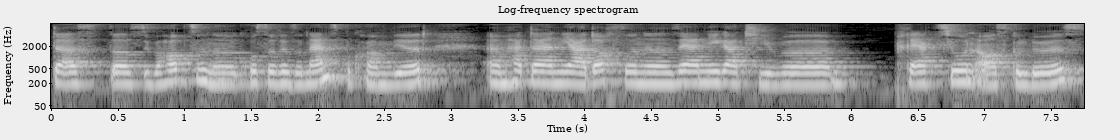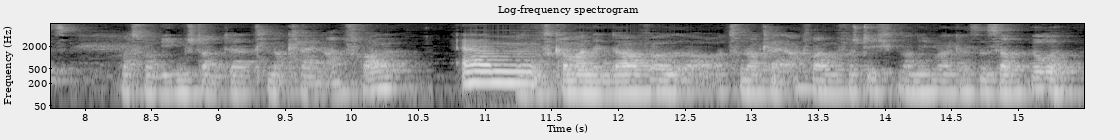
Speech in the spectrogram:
dass das überhaupt so eine große Resonanz bekommen wird, ähm, hat dann ja doch so eine sehr negative Reaktion ausgelöst. Was war Gegenstand der kleinen Anfrage? Ähm, also was kann man denn da also, zu einer kleinen Anfrage, verstehe ich noch nicht mal, das ist ja irre.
